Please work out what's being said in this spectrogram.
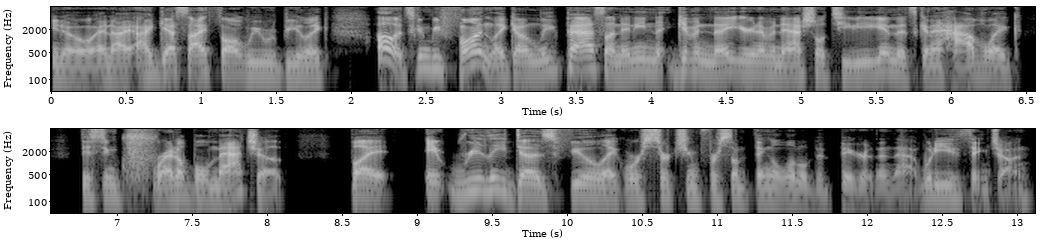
you know. And I, I guess I thought we would be like, oh, it's going to be fun. Like on League Pass, on any given night, you're going to have a national TV game that's going to have like this incredible matchup. But it really does feel like we're searching for something a little bit bigger than that. What do you think, John?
